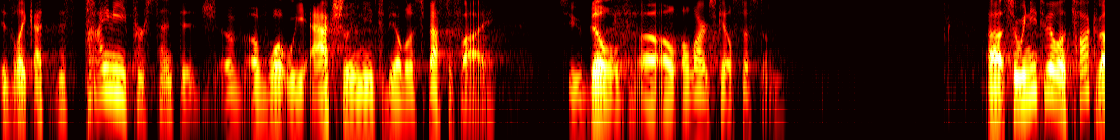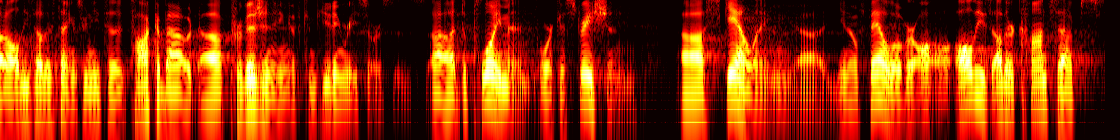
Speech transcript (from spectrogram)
is like a, this tiny percentage of, of what we actually need to be able to specify to build a, a, a large-scale system. Uh, so we need to be able to talk about all these other things. We need to talk about uh, provisioning of computing resources, uh, deployment, orchestration, uh, scaling, uh, you know, failover, all, all these other concepts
